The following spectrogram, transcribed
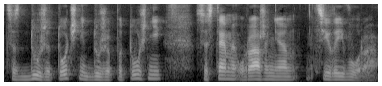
Це дуже точні, дуже потужні системи ураження цілей ворога.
